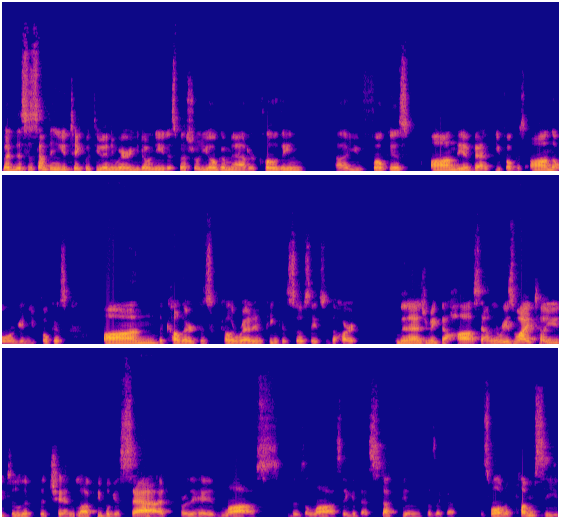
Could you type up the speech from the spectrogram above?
but this is something you can take with you anywhere. You don't need a special yoga mat or clothing. Uh, you focus on the event. You focus on the organ. You focus on the color because color red and pink associates with the heart. And then as you make the ha sound, the reason why I tell you to lift the chin, a lot of people get sad or they have loss there's a loss, they get that stuck feeling. It feels like a they swallowed a plum seed.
